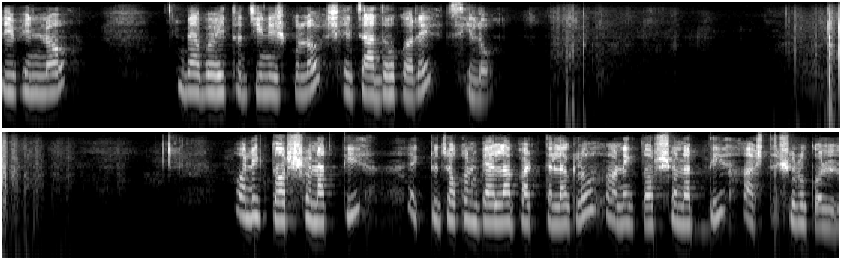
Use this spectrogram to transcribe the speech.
বিভিন্ন ব্যবহৃত জিনিসগুলো সে জাদুঘরে ছিল। অনেক দর্শনার্থী একটু যখন বেলা বাড়তে লাগল, অনেক দর্শনার্থী আসতে শুরু করল।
